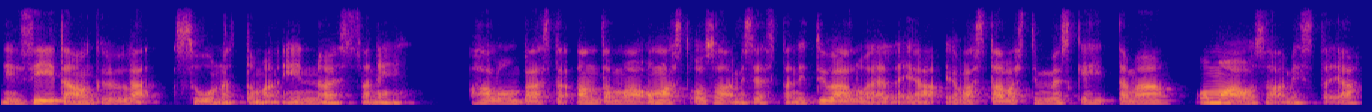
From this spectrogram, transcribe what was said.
niin siitä on kyllä suunnattoman innoissani haluan päästä antamaan omasta osaamisestani työalueelle ja, ja vastaavasti myös kehittämään omaa osaamista ja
